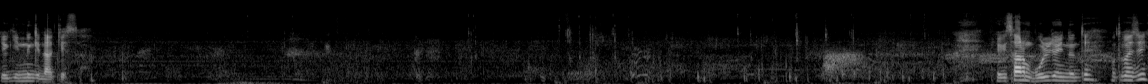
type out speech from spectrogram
여기 있는 게 낫겠어. 여기 사람 몰려 있는데 어떡하지?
